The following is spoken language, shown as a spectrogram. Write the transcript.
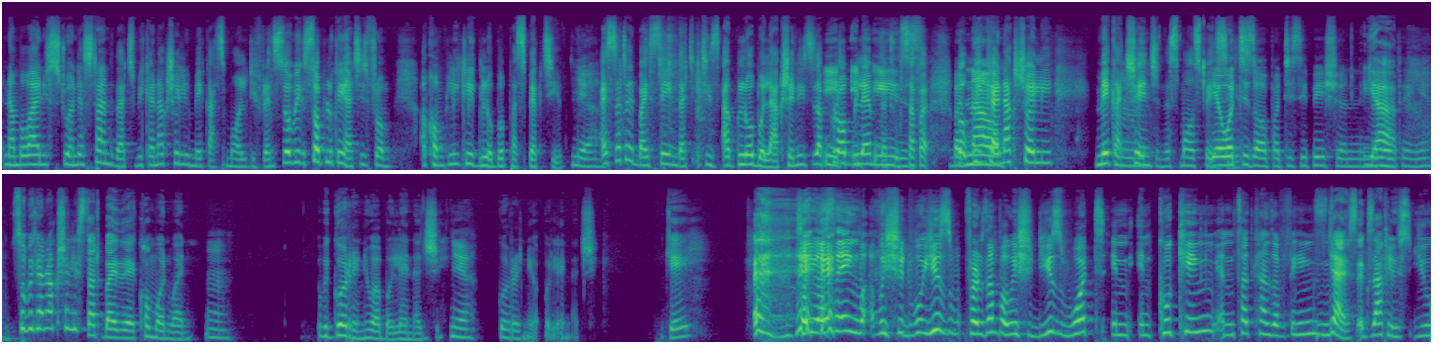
number one is to understand that we can actually make a small difference so we stop looking at it from a completely global perspective Yeah. i started by saying that it is a global action it's a It- it problem that we suffer but but, now- we can actually make a Mm. change in the small spaces Yeah, what is our participation in Yeah. thing? Yeah. so we can actually start by the common one Mm. we go renewable energy Yeah. go renewable energy okay So you are saying we should use, for example, we should use what in in cooking and such kinds of things? yes exactly you,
